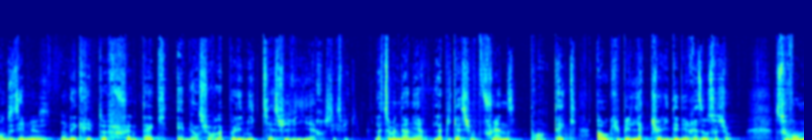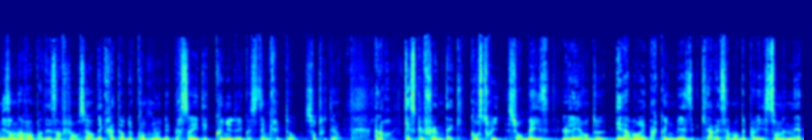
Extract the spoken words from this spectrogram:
En deuxième news, on décrypte Friendtech et bien sûr la polémique qui a suivi hier. Je t'explique. La semaine dernière, l'application Friends.tech a occupé l'actualité des réseaux sociaux, souvent mise en avant par des influenceurs, des créateurs de contenu ou des personnalités connues de l'écosystème crypto sur Twitter. Alors, qu'est-ce que Friendtech Construit sur Base, le layer 2 élaboré par Coinbase qui a récemment déployé son mainnet,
